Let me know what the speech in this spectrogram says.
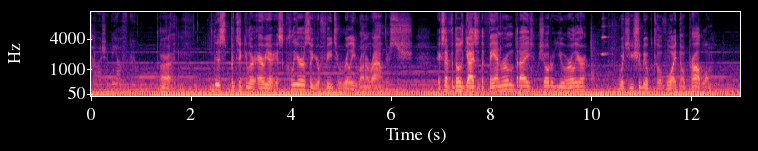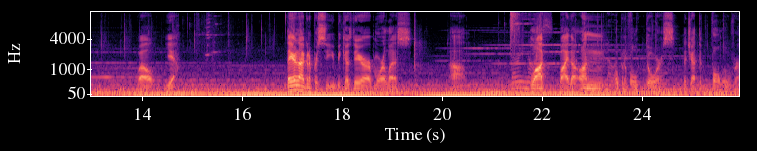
Power should be off now. Alright. This particular area is clear, so you're free to really run around. There's, Except for those guys at the fan room that I showed you earlier, which you should be able to avoid no problem. Well, yeah. They are not going to pursue you because they are more or less uh, nice. blocked by the unopenable doors that you have to vault over.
